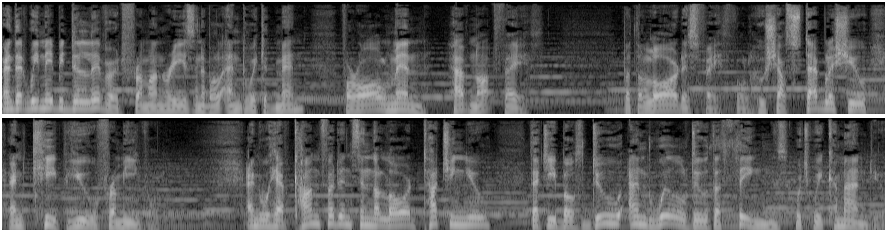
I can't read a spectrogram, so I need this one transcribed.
and that we may be delivered from unreasonable and wicked men, for all men have not faith. But the Lord is faithful, who shall establish you and keep you from evil. And we have confidence in the Lord touching you, that ye both do and will do the things which we command you.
